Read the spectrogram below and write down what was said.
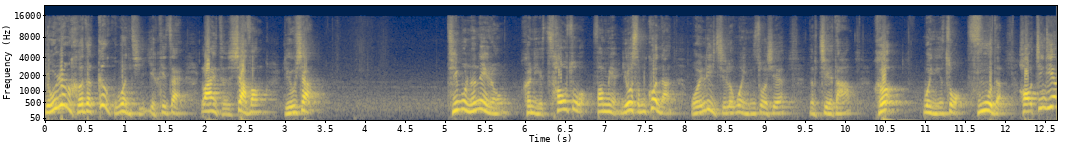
有任何的个股问题，也可以在 Light 下方留下题目的内容和你操作方面有什么困难，我会立即的为您做些那解答和。为您做服务的好，今天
